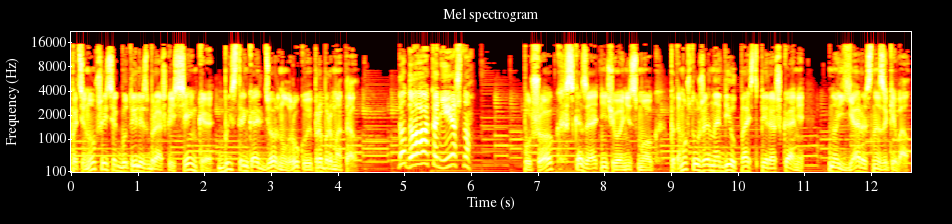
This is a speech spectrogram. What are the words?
Потянувшийся к бутыли с брашкой Сенька быстренько отдернул руку и пробормотал. «Да-да, конечно». Пушок сказать ничего не смог, потому что уже набил пасть пирожками, но яростно закивал.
